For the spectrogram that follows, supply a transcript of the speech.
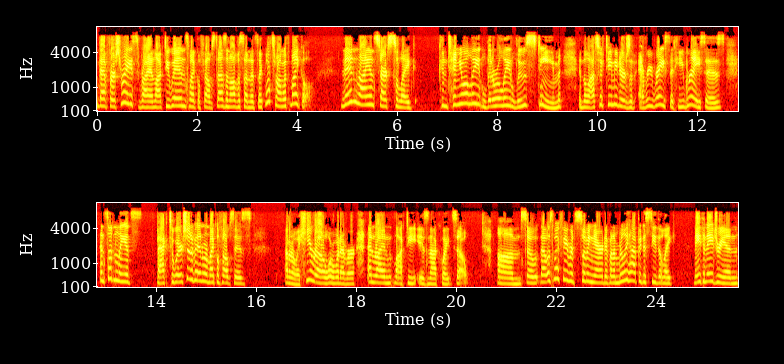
that first race, Ryan Lochte wins, Michael Phelps does, and all of a sudden it's like, what's wrong with Michael? Then Ryan starts to like continually, literally lose steam in the last 15 meters of every race that he races, and suddenly it's back to where it should have been, where Michael Phelps is, I don't know, a hero or whatever, and Ryan Lochte is not quite so. Um, so that was my favorite swimming narrative, and I'm really happy to see that like Nathan Adrian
